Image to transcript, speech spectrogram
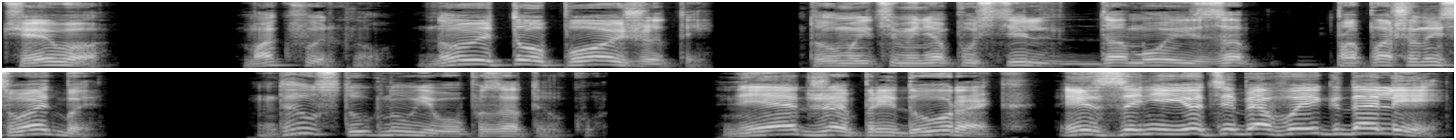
«Чего?» Мак фыркнул. «Ну и тупой же ты! Думаете, меня пустили домой из-за папашиной свадьбы?» Дэл стукнул его по затылку. «Нет же, придурок! Из-за нее тебя выгнали!»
